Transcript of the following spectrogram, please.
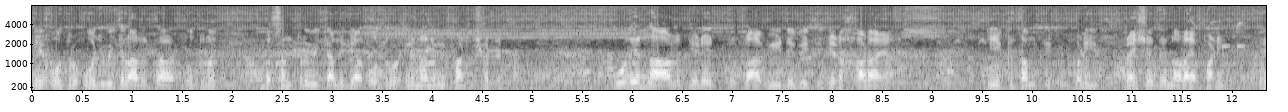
ਕਿ ਉਧਰ ਉੱਜ ਵੀ ਚਲਾ ਦਿੱਤਾ, ਉਧਰ ਬਸੰਤਰ ਵੀ ਚੱਲ ਗਿਆ, ਉਧਰੋਂ ਇਹਨਾਂ ਨੇ ਵੀ ਪਾਣੀ ਛੱਡ ਦਿੱਤਾ। ਉਹਦੇ ਨਾਲ ਜਿਹੜੇ ਰਾਵੀ ਦੇ ਵਿੱਚ ਜਿਹੜਾ ਹੜ੍ਹ ਆਇਆ ਇਹ ਇੱਕਦਮ ਇੱਕ ਬੜੀ ਪ੍ਰੈਸ਼ਰ ਦੇ ਨਾਲ ਆਇਆ ਪਾਣੀ ਤੇ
